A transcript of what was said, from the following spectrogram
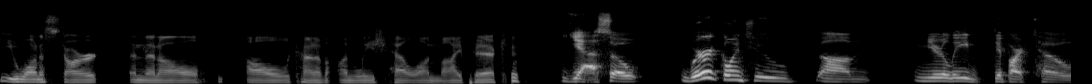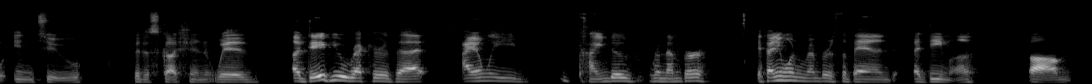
do you want to start and then I'll I'll kind of unleash hell on my pick. yeah, so we're going to um merely dip our toe into the discussion with a debut record that I only kind of remember. If anyone remembers the band Adema, um,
